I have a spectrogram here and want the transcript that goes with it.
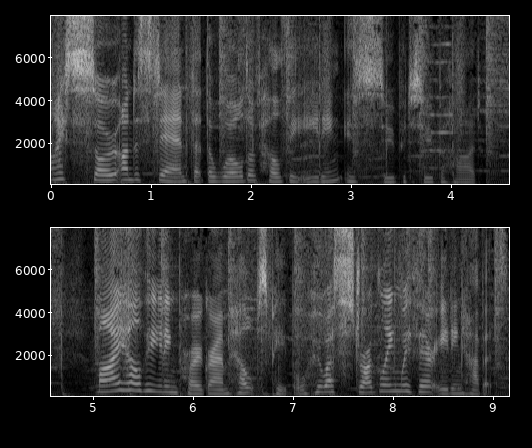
I so understand that the world of healthy eating is super, super hard. My healthy eating program helps people who are struggling with their eating habits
